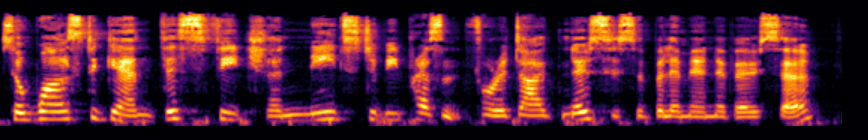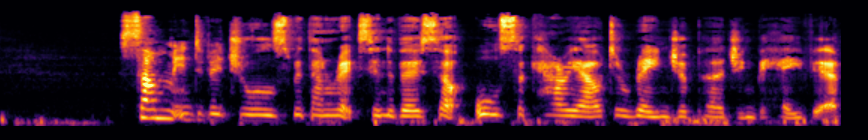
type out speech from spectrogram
So, whilst again this feature needs to be present for a diagnosis of bulimia nervosa, some individuals with anorexia nervosa also carry out a range of purging behavior.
